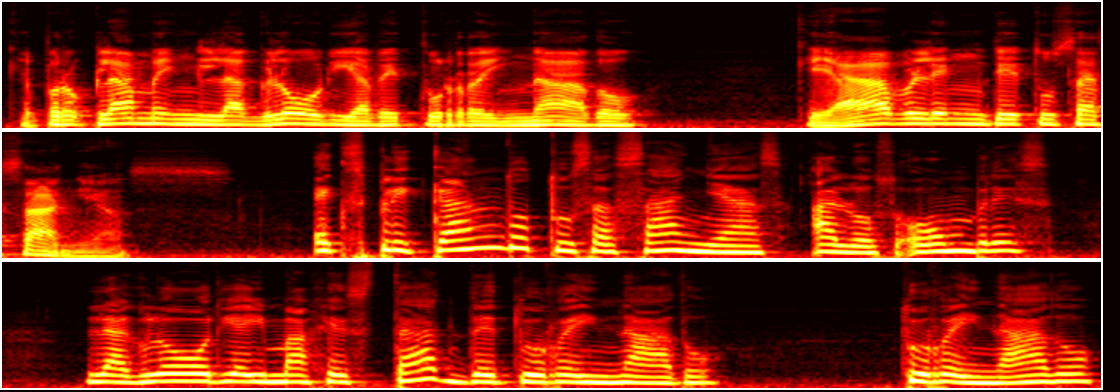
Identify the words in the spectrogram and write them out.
que proclamen la gloria de tu reinado, que hablen de tus hazañas. Explicando tus hazañas a los hombres, la gloria y majestad de tu reinado. Tu reinado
